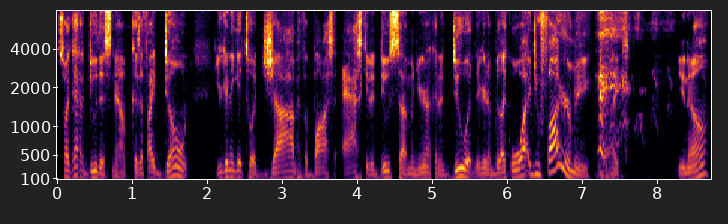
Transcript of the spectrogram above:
So I got to do this now. Because if I don't, you're going to get to a job, have a boss ask you to do something, and you're not going to do it. You're going to be like, well, why'd you fire me? Like, you know?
